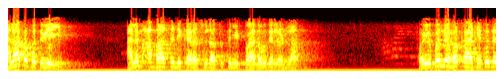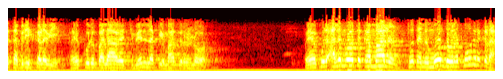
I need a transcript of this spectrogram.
الا بفتوی علم عباس دې کا رسول الله ته می پاره ودرل اسلام فيبلغ فقط يتوت تبريك كروي فيقول بلاوي تبين لك ما درجو فيقول علم وتكمالا توت من مول دولة مدر كرا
